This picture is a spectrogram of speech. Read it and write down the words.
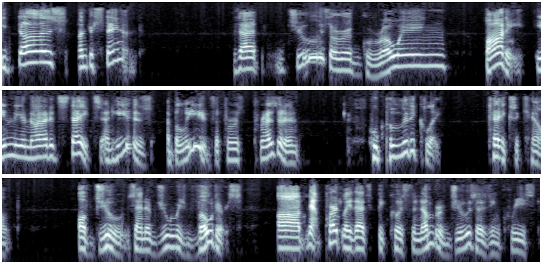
he does understand that Jews are a growing body in the United States. And he is, I believe, the first president who politically takes account of Jews and of Jewish voters. Uh, now, partly that's because the number of Jews has increased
